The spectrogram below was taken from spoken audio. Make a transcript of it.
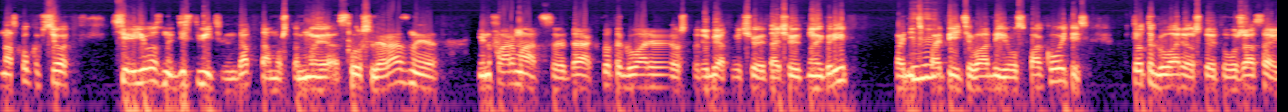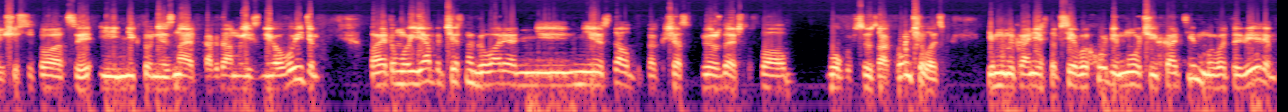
насколько все серьезно действительно, да, потому что мы слушали разные информацию, да, кто-то говорил, что, ребят, вы что, это очередной грипп, пойдите mm-hmm. попейте воды и успокойтесь. Кто-то говорил, что это ужасающая ситуация, и никто не знает, когда мы из нее выйдем. Поэтому я бы, честно говоря, не, не стал бы так сейчас утверждать, что, слава богу, все закончилось, и мы наконец-то все выходим, мы очень хотим, мы в это верим,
